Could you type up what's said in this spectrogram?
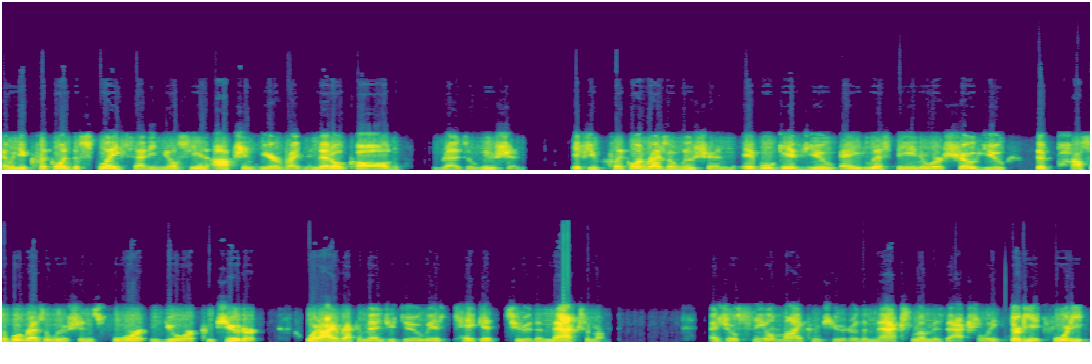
and when you click on display setting, you'll see an option here right in the middle called resolution. If you click on resolution, it will give you a listing or show you the possible resolutions for your computer. What I recommend you do is take it to the maximum. As you'll see on my computer, the maximum is actually 3840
